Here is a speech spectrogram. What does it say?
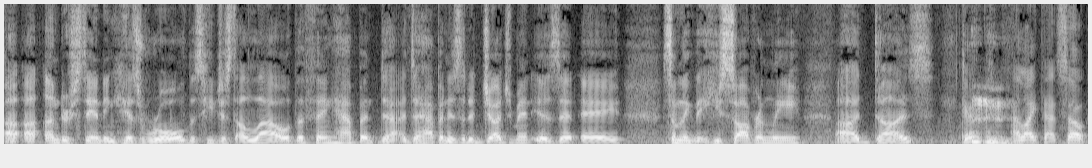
uh, uh, understanding His role? Does He just allow the thing happen to, to happen? Is it a judgment? Is it a something that He sovereignly uh, does? Good. I like that. So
